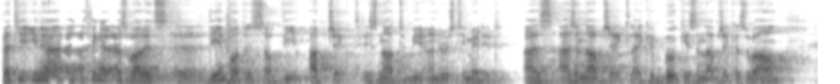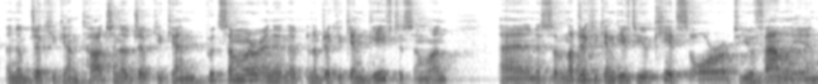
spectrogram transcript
But you, you know, I, I think as well, it's uh, the importance of the object is not to be underestimated. As as an object, like a book is an object as well, an object you can touch, an object you can put somewhere, and then an object you can give to someone, and an object you can give to your kids or to your family, and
